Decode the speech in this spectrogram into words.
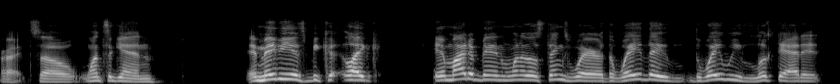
Right. So once again, and maybe it's because like it might have been one of those things where the way they the way we looked at it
